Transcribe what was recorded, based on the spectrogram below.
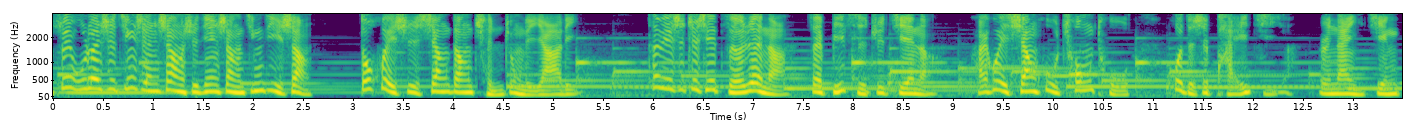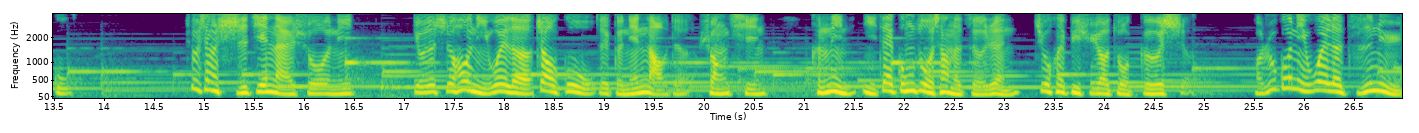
所以无论是精神上、时间上、经济上，都会是相当沉重的压力。特别是这些责任啊，在彼此之间呢，还会相互冲突或者是排挤啊，而难以兼顾。就像时间来说，你有的时候你为了照顾这个年老的双亲，可能你你在工作上的责任就会必须要做割舍啊。如果你为了子女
